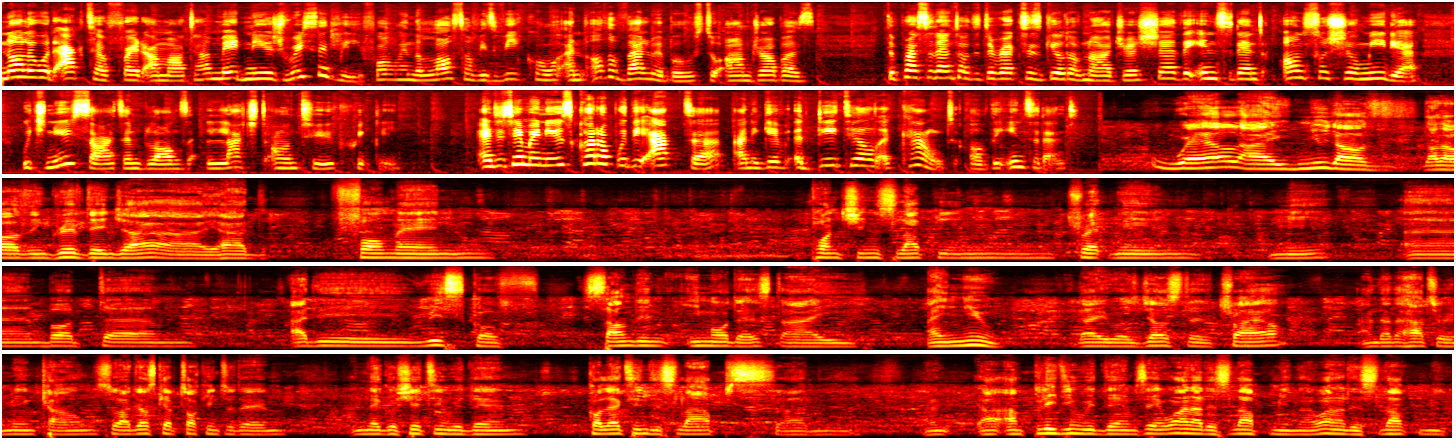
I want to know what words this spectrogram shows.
Nollywood actor Fred Amata made news recently following the loss of his vehicle and other valuables to armed robbers. The president of the Directors Guild of Nigeria shared the incident on social media, which news sites and blogs latched onto quickly. Entertainment News caught up with the actor and he gave a detailed account of the incident. Well, I knew that I was, that I was in grave danger. I had four men punching, slapping, threatening me. Um, but um, at the risk of sounding immodest, I, I knew that it was just a trial and that I had to remain calm. So I just kept talking to them, negotiating with them, collecting the slaps, and, and, and pleading with them, saying, why not they slap me now? Why not they slap me?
